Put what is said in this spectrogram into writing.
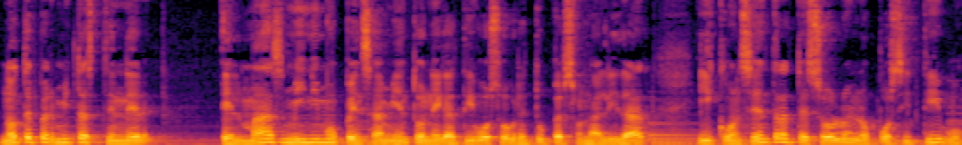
No te permitas tener el más mínimo pensamiento negativo sobre tu personalidad y concéntrate solo en lo positivo.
